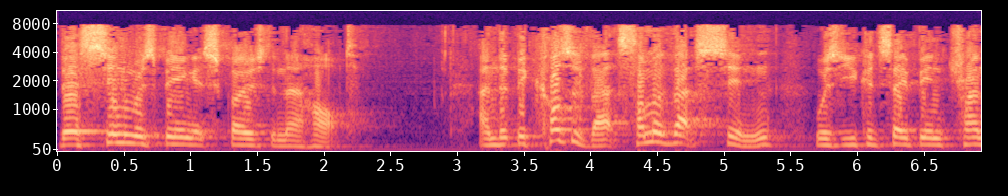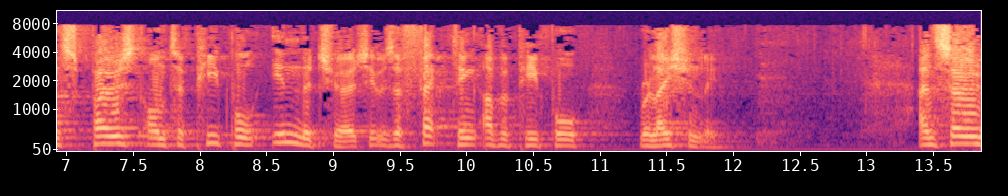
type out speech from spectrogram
their sin was being exposed in their heart. And that because of that, some of that sin was, you could say, being transposed onto people in the church. It was affecting other people relationally. And so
